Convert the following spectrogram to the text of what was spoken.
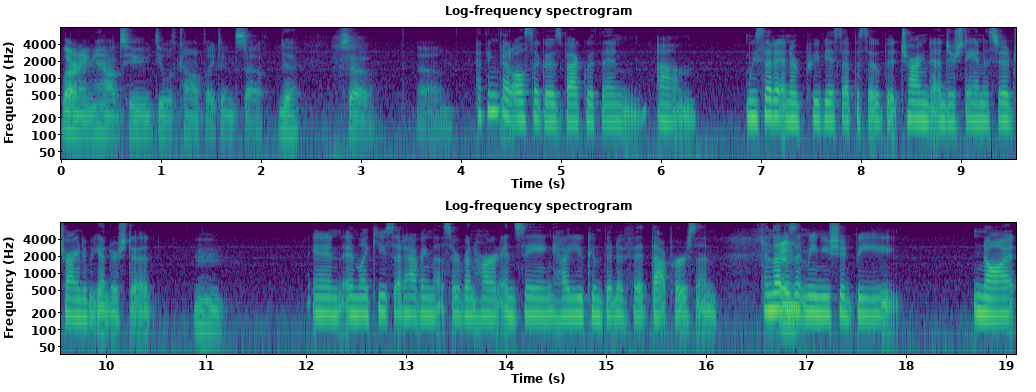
learning how to deal with conflict and stuff. Yeah. So. Um, I think that Yeah. also goes back within. Um, we said it in a previous episode, but trying to understand instead of trying to be understood, mhm. And and like you said, having that servant heart and seeing how you can benefit that person, and that And- doesn't mean you should be not.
